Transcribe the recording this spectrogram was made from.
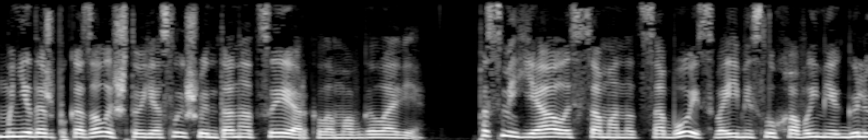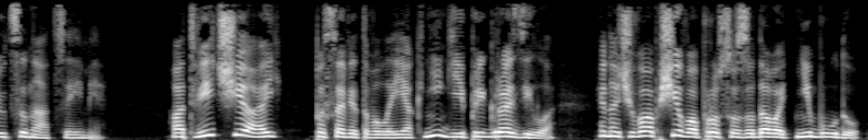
Мне даже показалось, что я слышу интонации Эрклама в голове. Посмеялась сама над собой своими слуховыми галлюцинациями. «Отвечай», — посоветовала я книге и пригрозила, «иначе вообще вопроса задавать не буду».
